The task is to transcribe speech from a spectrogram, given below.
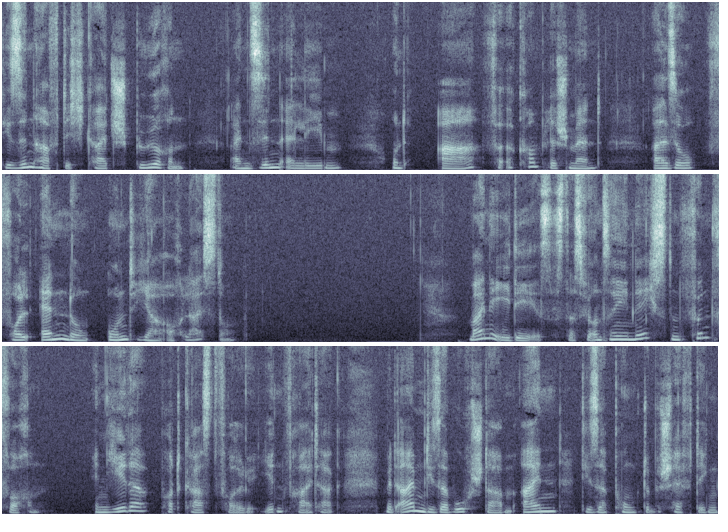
die Sinnhaftigkeit spüren, einen Sinn erleben und A für Accomplishment, also Vollendung und ja auch Leistung. Meine Idee ist es, dass wir uns in den nächsten fünf Wochen in jeder Podcast-Folge, jeden Freitag, mit einem dieser Buchstaben, einen dieser Punkte beschäftigen.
